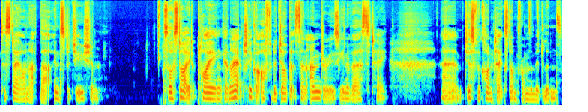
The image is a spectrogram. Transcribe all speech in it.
to stay on at that institution so I started applying and I actually got offered a job at St Andrews University. Um, just for context, I'm from the Midlands.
